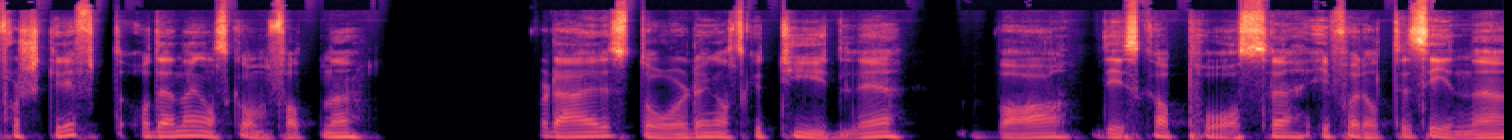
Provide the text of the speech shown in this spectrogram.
forskrift, og den er ganske omfattende. For der står det ganske tydelig hva de skal påse i forhold til sine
